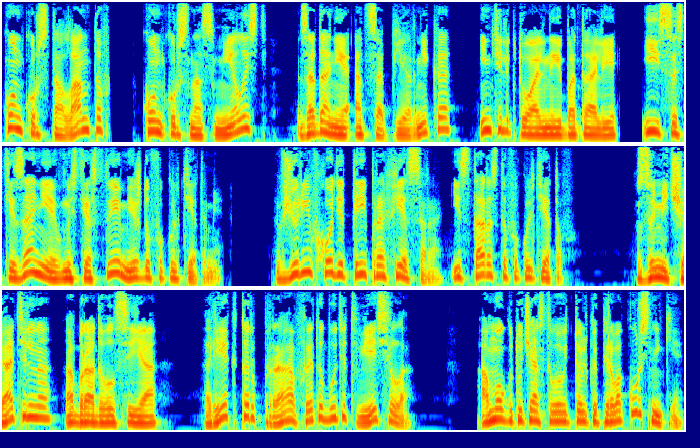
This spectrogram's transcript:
конкурс талантов, конкурс на смелость, задание от соперника, интеллектуальные баталии и состязания в мастерстве между факультетами. В жюри входят три профессора и старосты факультетов. «Замечательно!» — обрадовался я. «Ректор прав, это будет весело. А могут участвовать только первокурсники?»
